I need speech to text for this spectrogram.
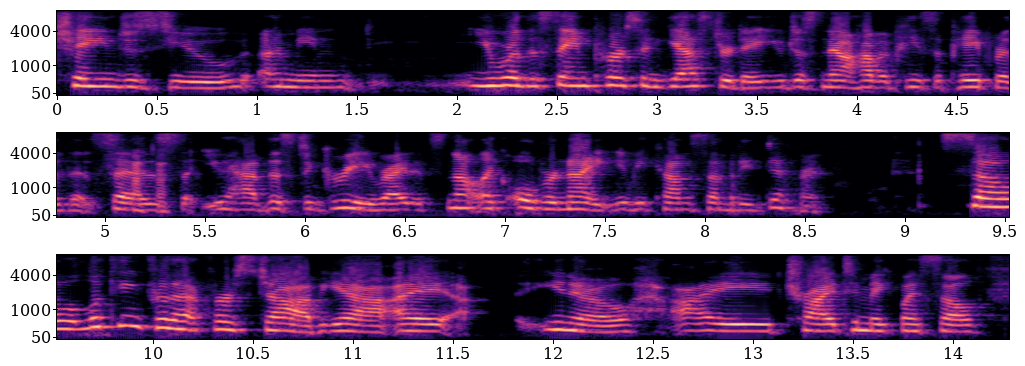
changes you. I mean, you were the same person yesterday you just now have a piece of paper that says that you have this degree right it's not like overnight you become somebody different so looking for that first job, yeah, I you know, I tried to make myself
